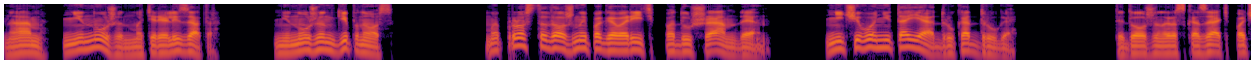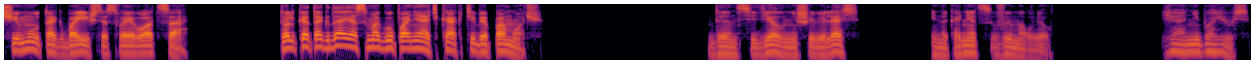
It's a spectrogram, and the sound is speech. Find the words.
«Нам не нужен материализатор, не нужен гипноз. Мы просто должны поговорить по душам, Дэн, ничего не тая друг от друга. Ты должен рассказать, почему так боишься своего отца. Только тогда я смогу понять, как тебе помочь». Дэн сидел, не шевелясь, и, наконец, вымолвил. Я не боюсь.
